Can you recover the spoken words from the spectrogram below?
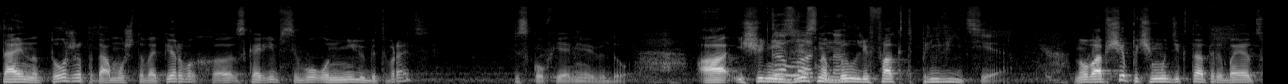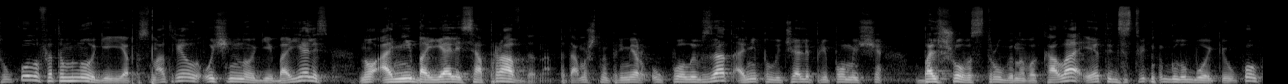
тайна тоже, потому что, во-первых, э, скорее всего, он не любит врать. Песков, я имею в виду. А еще неизвестно, да был ли факт привития. Но вообще, почему диктаторы боятся уколов, это многие, я посмотрел, очень многие боялись, но они боялись оправданно, потому что, например, уколы в зад они получали при помощи большого струганного кола, и это действительно глубокий укол,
